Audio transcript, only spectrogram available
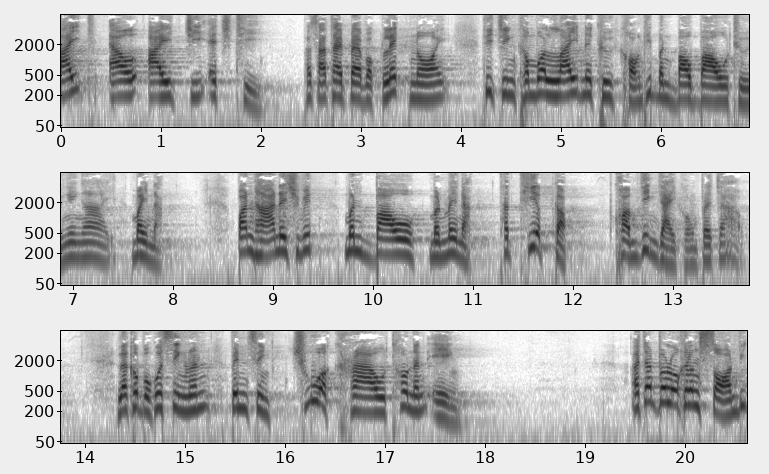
light L I G H T ภาษาไทยแปลบอกเล็กน้อย ที่จริงคำว่า light นี่คือของที่มันเบาๆถือง่าย ๆ ไม่หนัก ปัญหาในชีวิตมันเบามันไม่หนัก ถ้าเทียบกับความยิ่งใหญ่ของพระเจ้า แล้วเขาบอกว่าสิ่งนั้นเป็นสิ่งชั่วคราวเท่านั้นเอง อาจารย์เปโลกำลังสอนวิ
